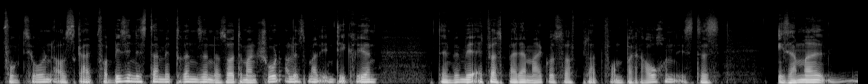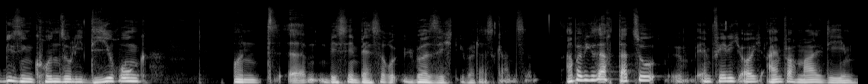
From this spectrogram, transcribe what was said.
Funktionen aus Skype for Business da mit drin sind. Das sollte man schon alles mal integrieren. Denn wenn wir etwas bei der Microsoft-Plattform brauchen, ist das, ich sag mal, ein bisschen Konsolidierung und äh, ein bisschen bessere Übersicht über das Ganze. Aber wie gesagt, dazu äh, empfehle ich euch einfach mal die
